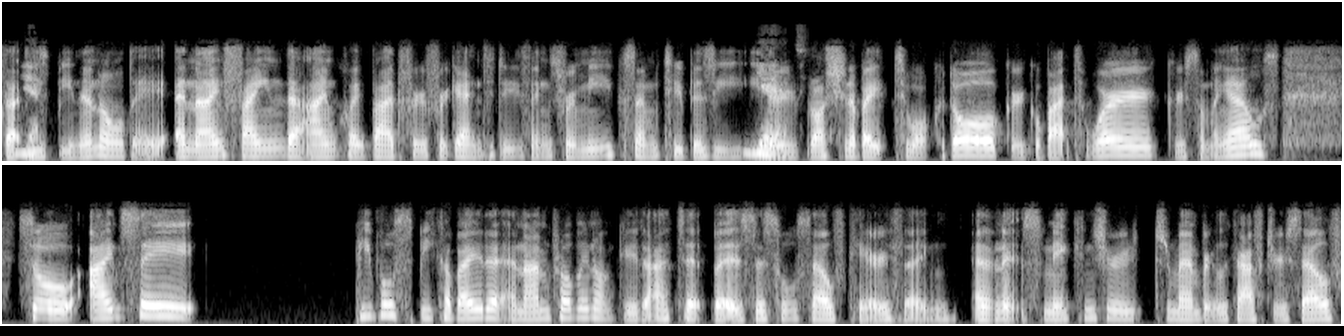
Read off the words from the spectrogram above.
that Yeah. he's been in all day. And I find that I'm quite bad for forgetting to do things for me because I'm too busy either Yes. rushing about to walk a dog or go back to work or something else. So I'd say people speak about it, and I'm probably not good at it, but it's this whole self-care thing, and it's making sure to remember to look after yourself.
